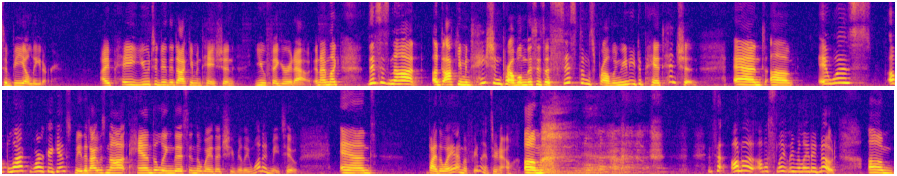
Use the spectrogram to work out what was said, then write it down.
to be a leader. I pay you to do the documentation, you figure it out. And I'm like, this is not a documentation problem, this is a systems problem, you need to pay attention. And um, it was a black mark against me that I was not handling this in the way that she really wanted me to. And by the way, I'm a freelancer now. Um, on a, on a slightly related note. Um,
